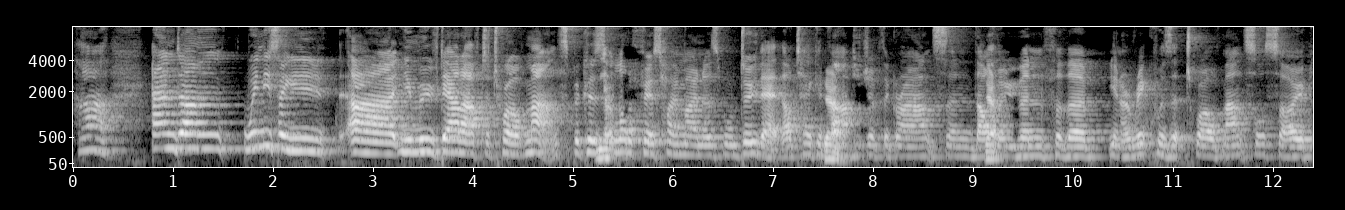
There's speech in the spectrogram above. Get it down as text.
Huh. And um, when you say you uh, you moved out after 12 months, because yep. a lot of first homeowners will do that, they'll take advantage yep. of the grants and they'll yep. move in for the you know requisite 12 months or so,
